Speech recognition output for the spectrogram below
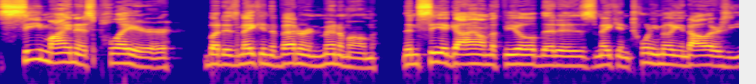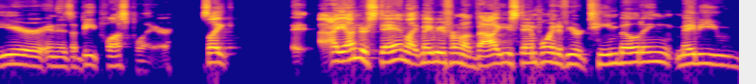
C minus player but is making the veteran minimum than see a guy on the field that is making $20 million a year and is a B plus player. It's like, eh, I understand, like maybe from a value standpoint, if you're team building, maybe you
